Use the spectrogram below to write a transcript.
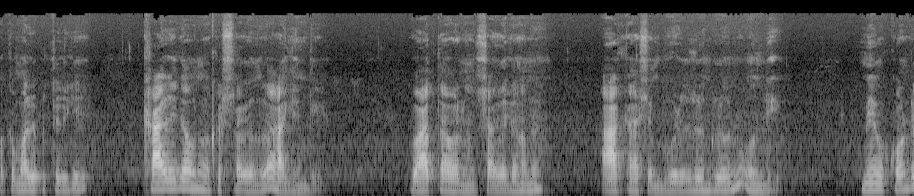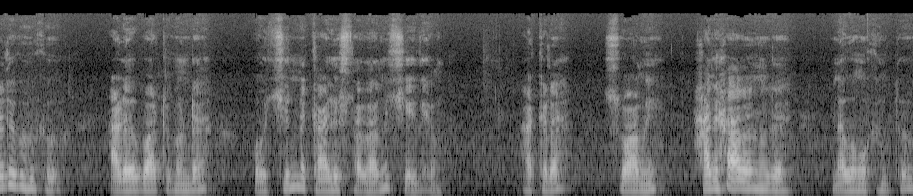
ఒక మలుపు తిరిగి ఖాళీగా ఉన్న ఒక స్థలంలో ఆగింది. వాతావరణం చల్లగాను ఆకాశం బూడిద రంగులోనూ ఉంది. మేము కొండ దిగువకు అడవి గుండా ఓ చిన్న ఖాళీ స్థలాన్ని చేరాము అక్కడ స్వామి హరిహారానంద నవముఖంతో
